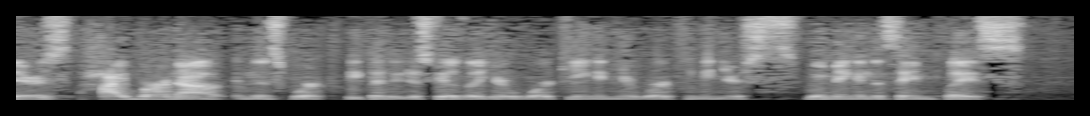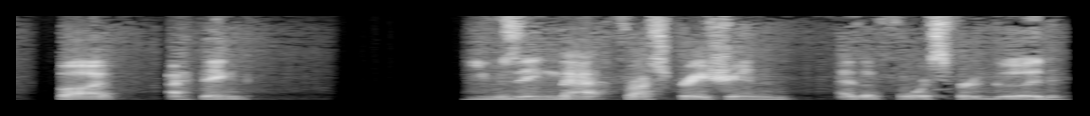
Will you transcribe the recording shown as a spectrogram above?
there's high burnout in this work because it just feels like you're working and you're working and you're swimming in the same place. But I think using that frustration as a force for good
